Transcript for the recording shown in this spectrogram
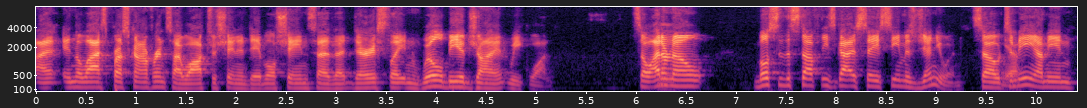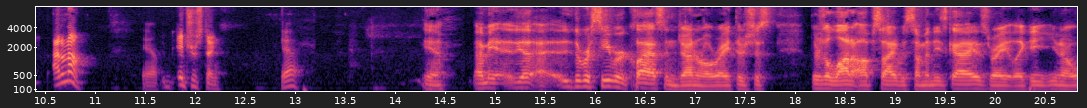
I, in the last press conference I watched with Shane and Daboll, Shane said that Darius Slayton will be a giant week one. So I don't hmm. know. Most of the stuff these guys say seem as genuine. So to Yeah. me, I mean, I don't know. Yeah. Interesting. Yeah. Yeah, I mean yeah, uh, the receiver class in general, right? There's just there's a lot of upside with some of these guys, right? Like you know,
